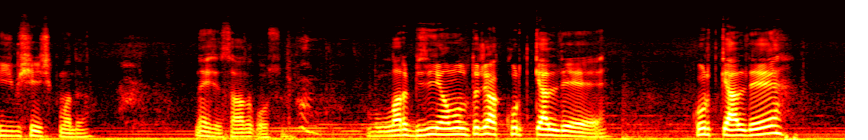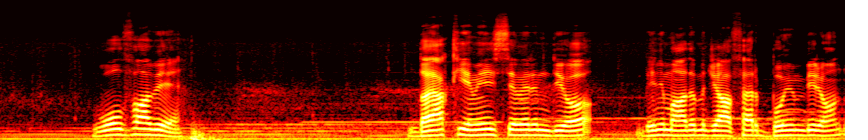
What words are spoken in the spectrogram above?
Hiçbir şey çıkmadı. Neyse sağlık olsun. Bunlar bizi yamultacak kurt geldi. Kurt geldi. Wolf abi. Dayak yemeyi severim diyor. Benim adım Cafer boyum 1.10.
